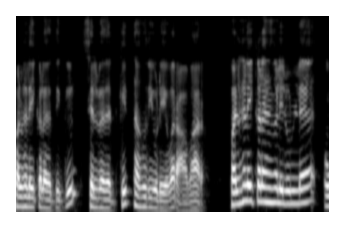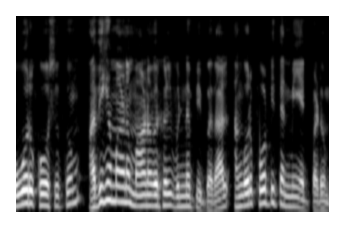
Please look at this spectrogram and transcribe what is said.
பல்கலைக்கழகத்துக்கு செல்வதற்கு தகுதியுடையவர் ஆவார். பல்கலைக்கழகங்களில் உள்ள ஒவ்வொரு கோர்ஸுக்கும் அதிகமான மாணவர்கள் விண்ணப்பிப்பதால் அங்கு ஒரு போட்டித்தன்மை ஏற்படும்.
